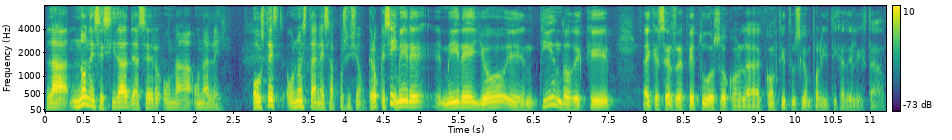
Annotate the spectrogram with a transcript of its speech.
la no necesidad de hacer una, una ley. ¿O usted o no está en esa posición? Creo que sí. Mire, mire, yo entiendo de que hay que ser respetuoso con la constitución política del Estado.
